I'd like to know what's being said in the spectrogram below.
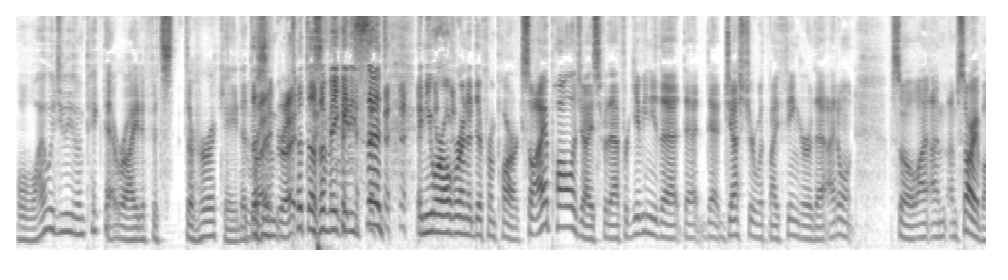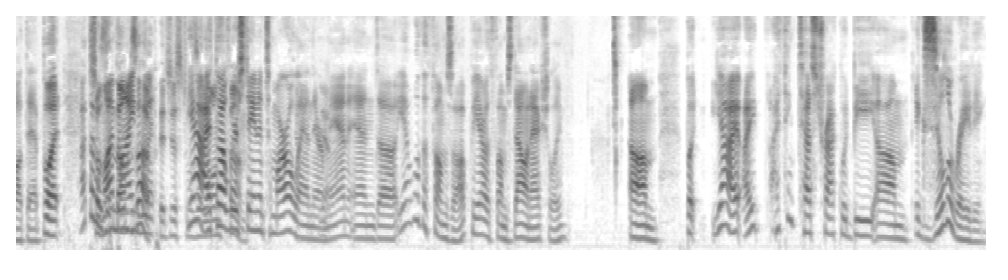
well, why would you even pick that ride if it's the hurricane? That doesn't right. that doesn't make any sense. and you were over in a different park, so I apologize for that, for giving you that that that gesture with my finger that I don't. So I, I'm I'm sorry about that, but I thought so it was my a thumbs mind up. went. It just was yeah, I thought we were staying in Tomorrowland there, Yeah. man, and uh, yeah, well, the thumbs up, yeah, the thumbs down actually. Um, but yeah, I, I I think Test Track would be um exhilarating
